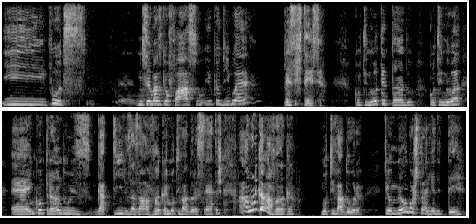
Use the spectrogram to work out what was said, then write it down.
E, putz, não sei mais o que eu faço, e o que eu digo é persistência. Continua tentando, continua é, encontrando os gatilhos, as alavancas motivadoras certas. A única alavanca motivadora que eu não gostaria de ter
